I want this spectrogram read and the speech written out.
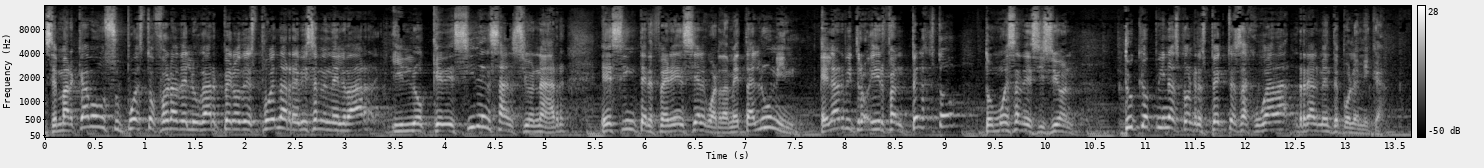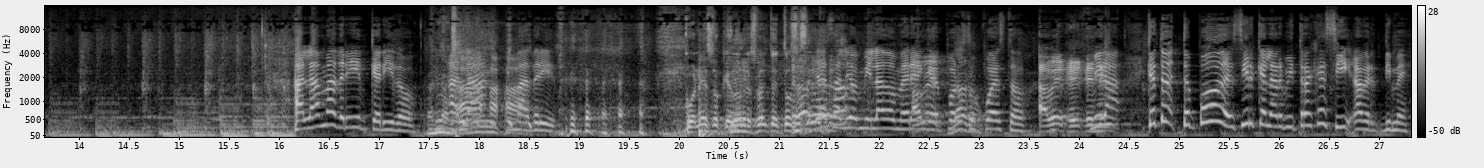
se marcaba un supuesto fuera de lugar, pero después la revisan en el bar y lo que deciden sancionar es interferencia al guardameta Lunin. El árbitro Irfan Pelto tomó esa decisión. ¿Tú qué opinas con respecto a esa jugada realmente polémica? A la Madrid, querido. A la Madrid. Con eso quedó resuelto entonces. Ya salió mi lado merengue, ver, por claro. supuesto. A ver, en- en Mira, ¿qué te, te puedo decir que el arbitraje sí? A ver, dime,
